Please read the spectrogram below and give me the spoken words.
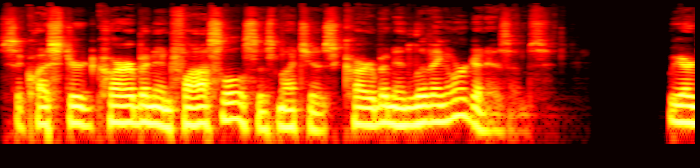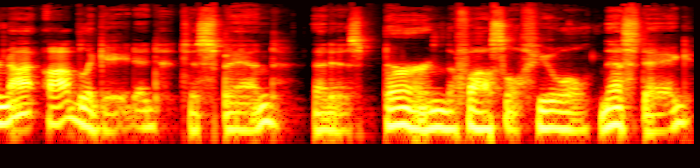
sequestered carbon in fossils as much as carbon in living organisms. We are not obligated to spend that is, burn the fossil fuel nest egg.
